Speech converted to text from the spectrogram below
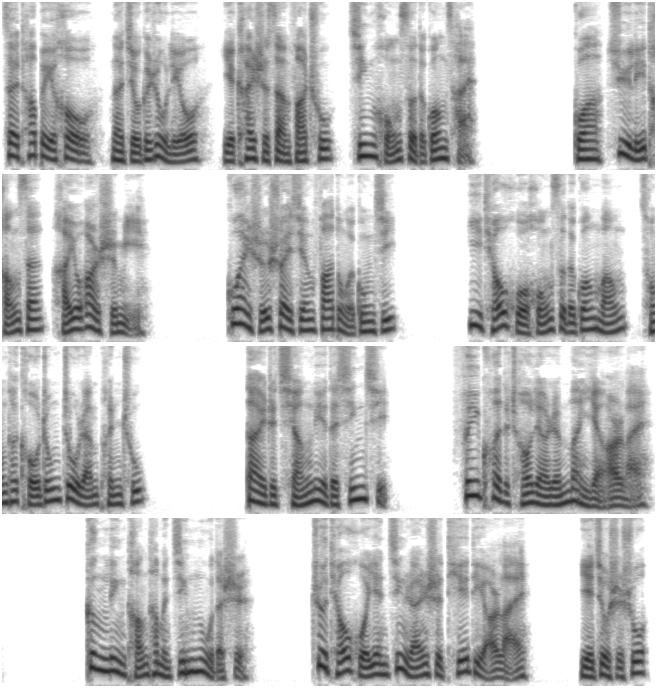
在他背后，那九个肉瘤也开始散发出金红色的光彩。呱，距离唐三还有二十米。怪蛇率先发动了攻击，一条火红色的光芒从他口中骤然喷出，带着强烈的腥气，飞快的朝两人蔓延而来。更令唐他们惊怒的是，这条火焰竟然是贴地而来，也就是说，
